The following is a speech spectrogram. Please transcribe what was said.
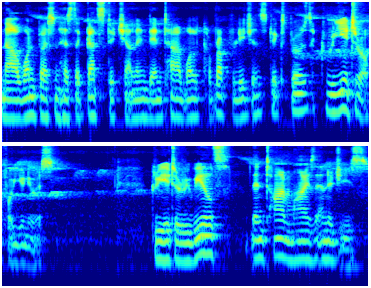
Now, one person has the guts to challenge the entire world corrupt religions to expose the creator of our universe. Creator reveals the entire Maya's energies,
